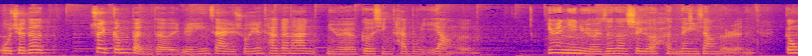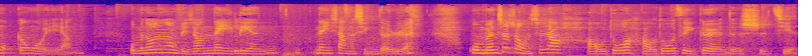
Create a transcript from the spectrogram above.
我觉得最根本的原因在于说，因为他跟他女儿的个性太不一样了。因为你女儿真的是一个很内向的人，跟跟我一样。我们都是那种比较内敛、内向型的人，我们这种是要好多好多自己个人的时间。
